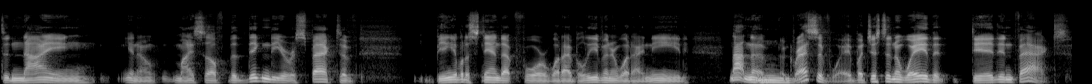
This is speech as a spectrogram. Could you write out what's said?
denying, you know, myself the dignity or respect of being able to stand up for what I believe in or what I need, not in an mm. aggressive way, but just in a way that did, in fact,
